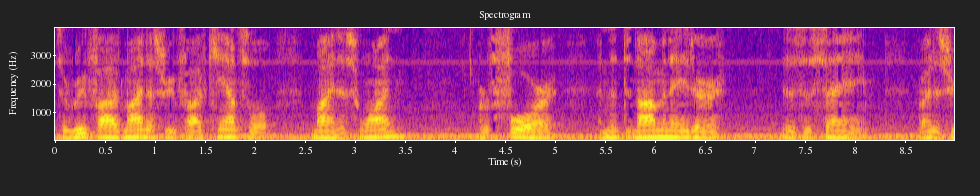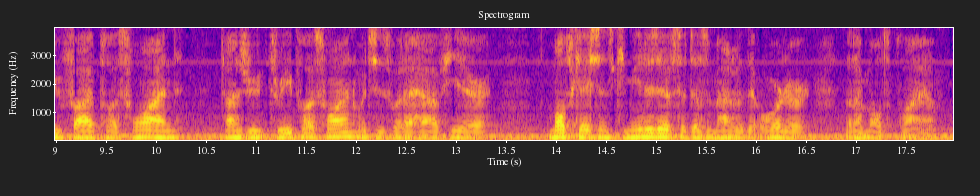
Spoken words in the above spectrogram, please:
So root 5 minus root 5 cancel, minus 1 or 4. And the denominator is the same, right? It's root 5 plus 1 times root 3 plus 1, which is what I have here. Multiplication is commutative, so it doesn't matter the order that I multiply them.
